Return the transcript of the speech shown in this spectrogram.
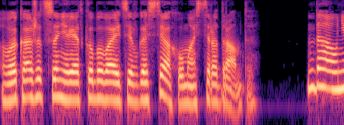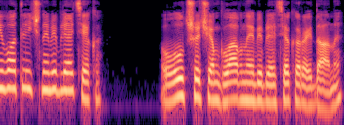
«Вы, кажется, нередко бываете в гостях у мастера Драмта. Да, у него отличная библиотека. Лучше, чем главная библиотека Райданы.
